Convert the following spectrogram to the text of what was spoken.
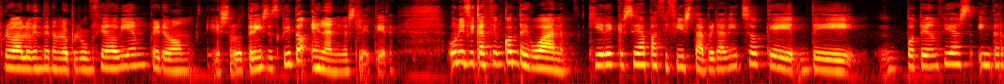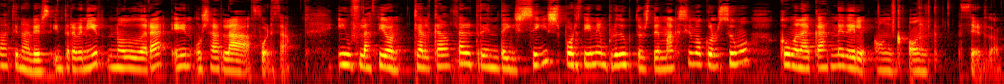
Probablemente no lo he pronunciado bien, pero eso lo tenéis escrito en la newsletter. Unificación con Taiwán. Quiere que sea pacifista, pero ha dicho que de potencias internacionales intervenir no dudará en usar la fuerza. Inflación, que alcanza el 36% en productos de máximo consumo como la carne del Hong Kong cerdo.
